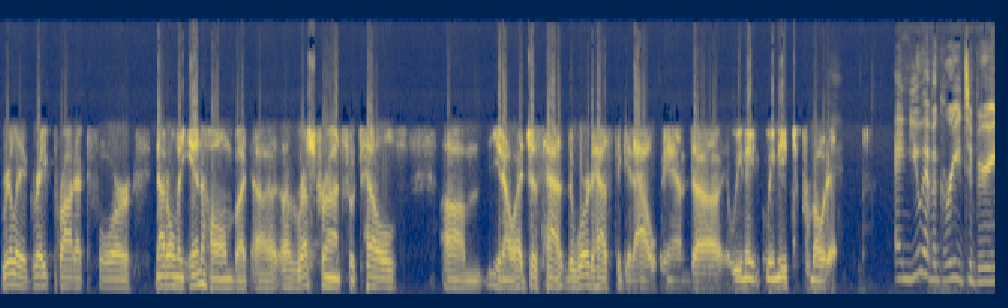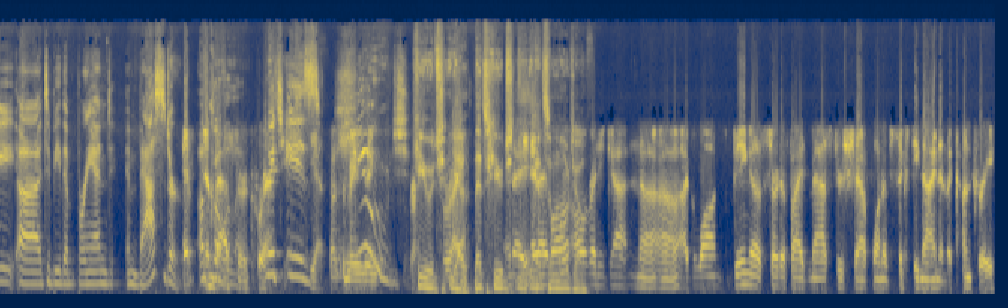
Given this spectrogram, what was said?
really a great product for not only in home but uh, uh, restaurants, hotels. Um, you know, it just has the word has to get out, and uh, we need we need to promote it. And you have agreed to be uh, to be the brand ambassador of ambassador, Covaley, correct. which is Yes. That's amazing. huge. Huge. Yeah, Right. that's huge. And, I, and I've al- mojo. already gotten. Uh, uh, I belong being a certified master chef, one of sixty nine in the country.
